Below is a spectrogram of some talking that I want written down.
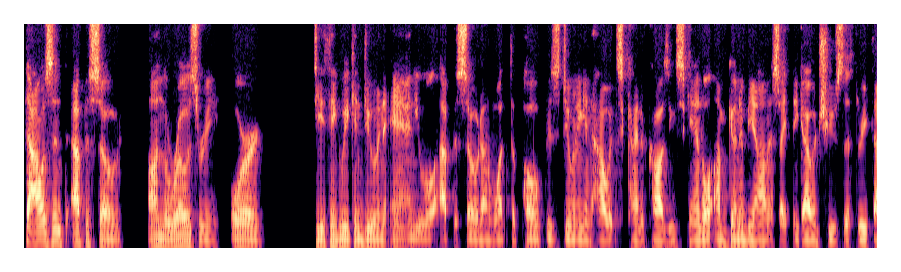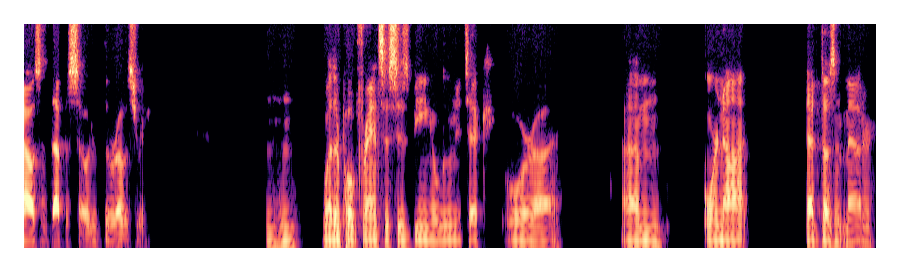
thousandth episode on the Rosary, or do you think we can do an annual episode on what the Pope is doing and how it's kind of causing scandal? I'm going to be honest. I think I would choose the 3000th episode of the Rosary. Mm-hmm. Whether Pope Francis is being a lunatic or, uh, um, or not, that doesn't matter.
